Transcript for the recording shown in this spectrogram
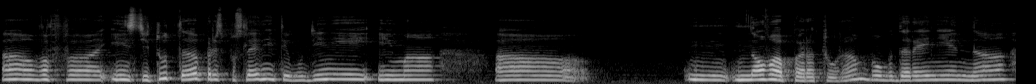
а, в а, института през последните години има а, нова апаратура, благодарение на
